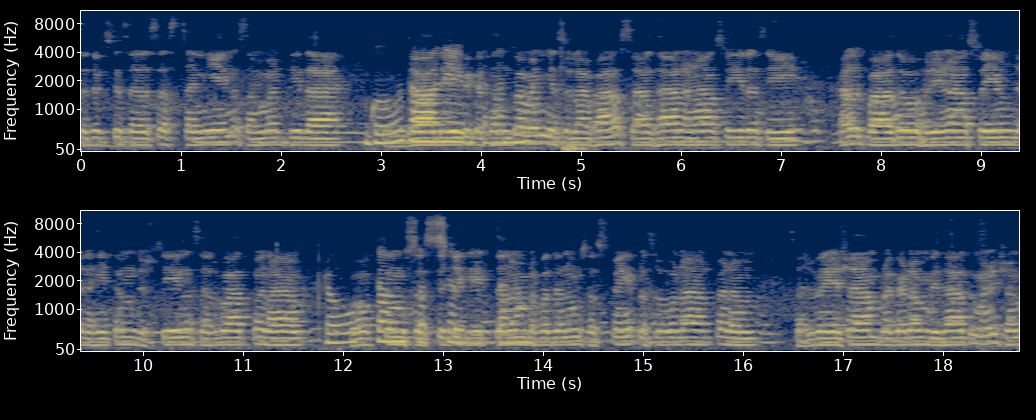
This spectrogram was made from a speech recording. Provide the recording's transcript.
సదుక్సి సరసస్తన్యేన సంవర్ధిత గోదాదేవి కథంతమన్య సులభా సాధారణా శ్రీరసి కల్పాదో హరిణా స్వయం జనహితం దృష్టేన సర్వాత్మనా. ప్రోక్తం స్వస్య కీర్తనం. ప్రపదనం స్వస్మై ప్రసూనార్పణం. सर्वेषां प्रकटं विधातुमनिशं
